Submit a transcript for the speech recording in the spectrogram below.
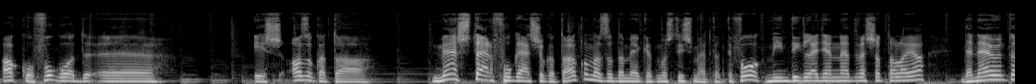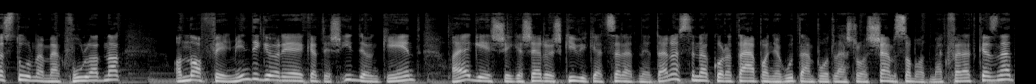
akkor fogod és azokat a mesterfogásokat alkalmazod, amelyeket most ismertetni fogok, mindig legyen nedves a talaja, de ne öntöz túl, mert megfulladnak, a napfény mindig őrje őket, és időnként, ha egészséges, erős kiviket szeretnél termeszteni, akkor a tápanyag utánpótlásról sem szabad megfeledkezned,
